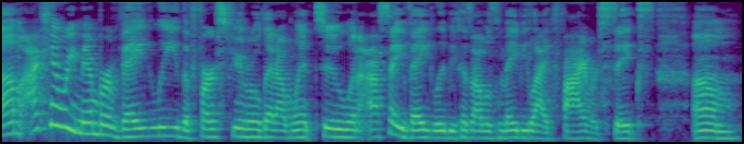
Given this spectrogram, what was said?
um, I can remember vaguely the first funeral that I went to, and I say vaguely because I was maybe like five or six. Um,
